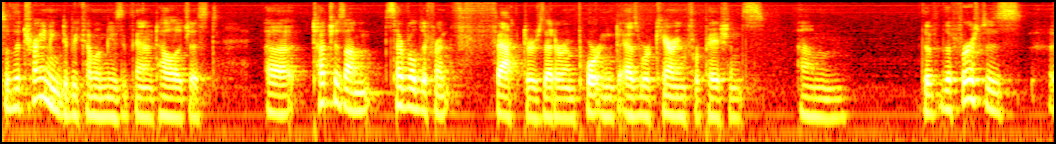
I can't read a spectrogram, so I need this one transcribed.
So the training to become a music thanatologist uh, touches on several different factors that are important as we're caring for patients. Um, the, the first is uh,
